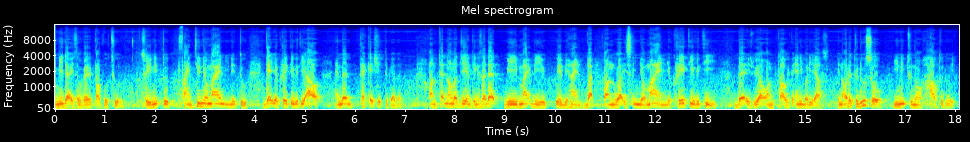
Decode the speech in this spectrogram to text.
media is a very powerful tool. So you need to fine tune your mind, you need to get your creativity out and then package it together. On technology and things like that, we might be way behind. But on what is in your mind, your creativity, that is we are on par with anybody else. In order to do so, you need to know how to do it.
